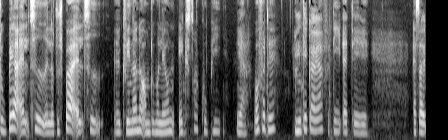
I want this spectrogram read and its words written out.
du beder altid, eller du spørger altid øh, kvinderne, om du må lave en ekstra kopi. Ja. Hvorfor det? Det gør jeg, fordi at, øh, altså,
